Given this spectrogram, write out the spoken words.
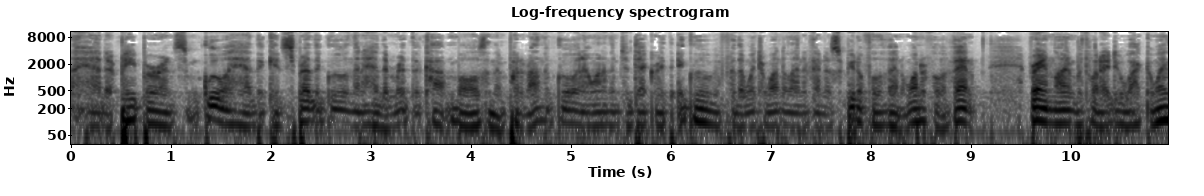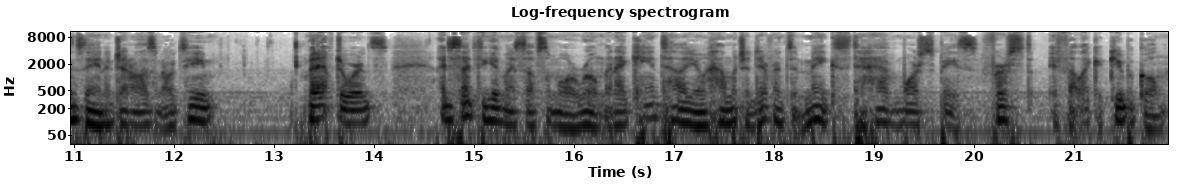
I had a paper and some glue. I had the kids spread the glue, and then I had them rip the cotton balls and then put it on the glue. And I wanted them to decorate the igloo for the Winter Wonderland event. It was a beautiful event, a wonderful event, very in line with what I do Wacko Wednesday and in general as an OT. But afterwards, I decided to give myself some more room, and I can't tell you how much a difference it makes to have more space. First, it felt like a cubicle.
